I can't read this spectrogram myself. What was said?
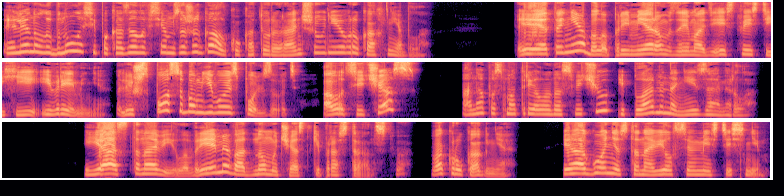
Элен улыбнулась и показала всем зажигалку, которой раньше у нее в руках не было. И это не было примером взаимодействия стихии и времени, лишь способом его использовать. А вот сейчас она посмотрела на свечу, и пламя на ней замерло. Я остановила время в одном участке пространства, вокруг огня и огонь остановился вместе с ним.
